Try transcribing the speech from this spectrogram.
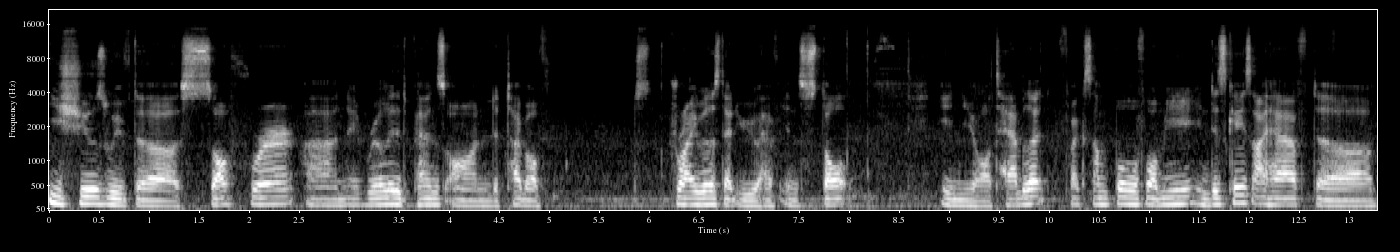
issues with the software and it really depends on the type of drivers that you have installed in your tablet. For example, for me, in this case, I have the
